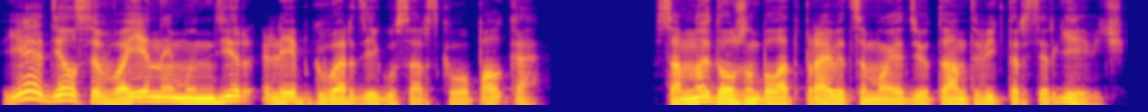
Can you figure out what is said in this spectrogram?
я оделся в военный мундир лейб-гвардии гусарского полка. Со мной должен был отправиться мой адъютант Виктор Сергеевич.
